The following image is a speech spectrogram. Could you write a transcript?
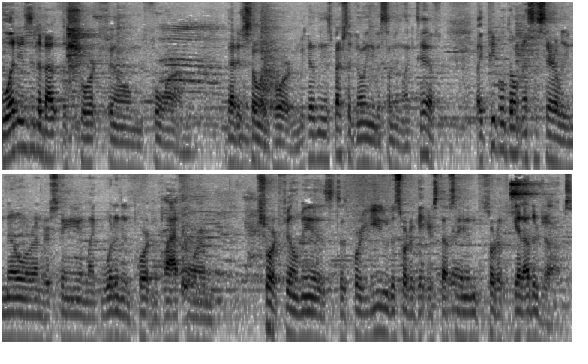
what is it about the short film form that is so important? Because I mean, especially going into something like TIFF, like people don't necessarily know or understand like what an important platform short film is to, for you to sort of get your stuff seen and sort of get other jobs.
